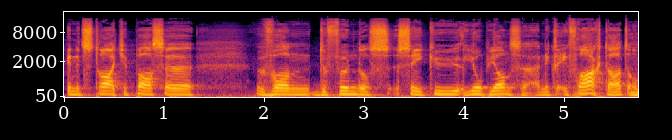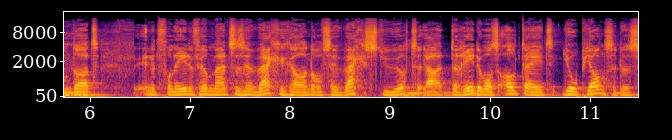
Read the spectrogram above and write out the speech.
in het straatje passen van de funders CQ Joop Jansen? En ik, ik vraag dat omdat in het verleden veel mensen zijn weggegaan of zijn weggestuurd. Ja, de reden was altijd Joop Jansen. Dus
